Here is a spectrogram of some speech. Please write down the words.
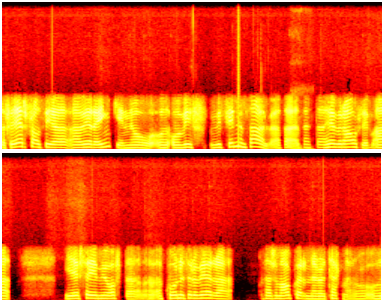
það fer frá því að, að vera engin og, og, og við, við finnum það alveg að það, þetta hefur áhrif að ég segi mjög ofta að konu þurfa að vera það sem ákvarðin eru teknar og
